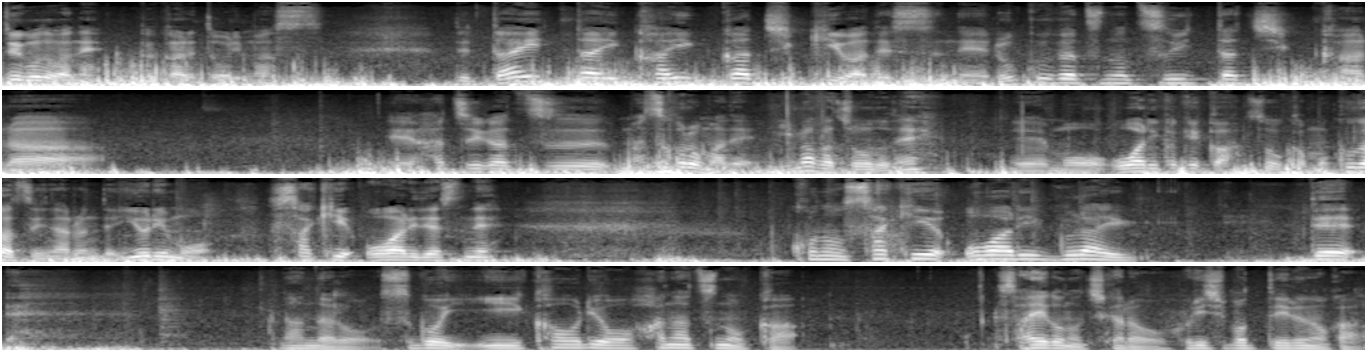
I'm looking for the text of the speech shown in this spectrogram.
ということがね書かれております。で大体開花時期はですね6月の1日から、え8月末頃まで今がちょうどね、えー、もう終わりかけか。そうかもう9月になるんでよりも先終わりですね。この先終わりぐらいでなんだろうすごいいい香りを放つのか最後の力を振り絞っているのか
